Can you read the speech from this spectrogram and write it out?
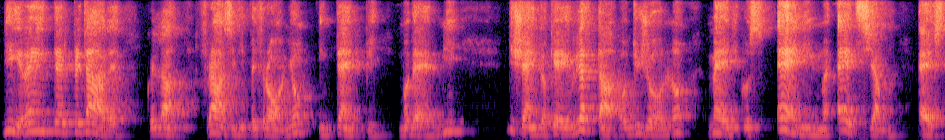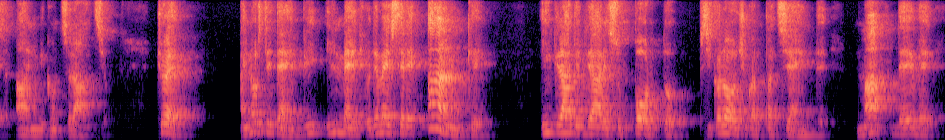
di reinterpretare quella frase di Petronio in tempi moderni dicendo che in realtà oggigiorno medicus enim etiam est animi consolatio. Cioè, ai nostri tempi, il medico deve essere anche in grado di dare supporto psicologico al paziente, ma deve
